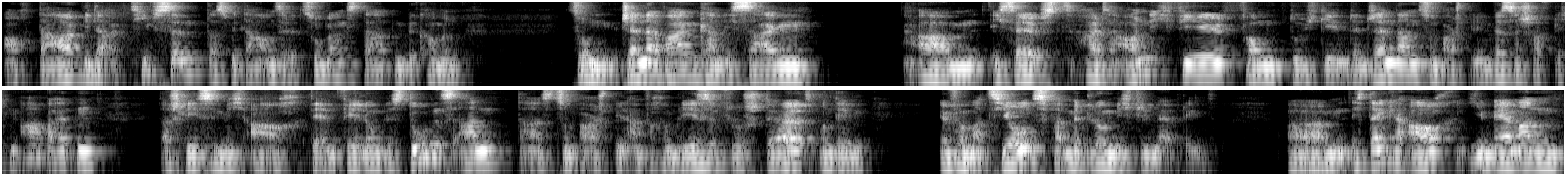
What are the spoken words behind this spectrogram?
auch da wieder aktiv sind, dass wir da unsere Zugangsdaten bekommen zum Genderwagen kann ich sagen, ähm, ich selbst halte auch nicht viel vom durchgehenden Gendern, zum Beispiel in wissenschaftlichen Arbeiten. Da schließe ich mich auch der Empfehlung des Dudens an, da es zum Beispiel einfach im Lesefluss stört und dem Informationsvermittlung nicht viel mehr bringt. Ähm, ich denke auch, je mehr man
